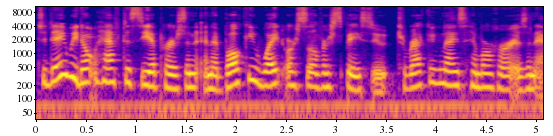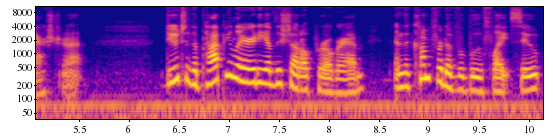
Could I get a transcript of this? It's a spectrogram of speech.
Today, we don't have to see a person in a bulky white or silver spacesuit to recognize him or her as an astronaut. Due to the popularity of the shuttle program and the comfort of a blue flight suit,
